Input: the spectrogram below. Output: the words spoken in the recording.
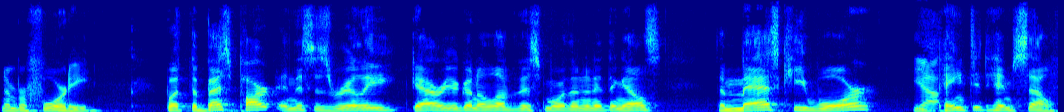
number 40. But the best part, and this is really, Gary, you're going to love this more than anything else the mask he wore, he yeah. painted himself.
